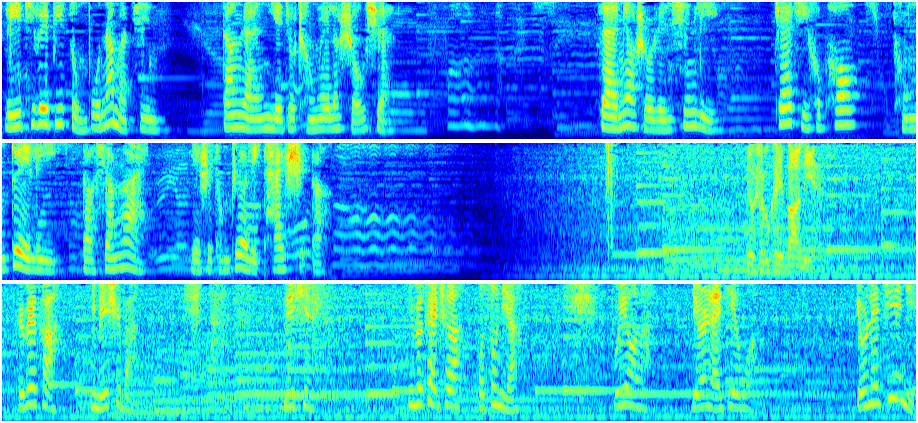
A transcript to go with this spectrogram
离 TVB 总部那么近，当然也就成为了首选。在妙手仁心里。Jackie 和 Paul 从对立到相爱，也是从这里开始的。有什么可以帮你？Rebecca，你没事吧？没事。有没有开车？我送你啊。不用了，有人来接我。有人来接你？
